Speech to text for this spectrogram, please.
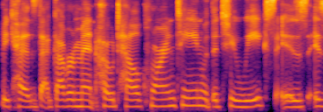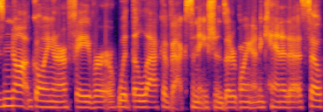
because that government hotel quarantine with the two weeks is is not going in our favor with the lack of vaccinations that are going on in Canada. So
